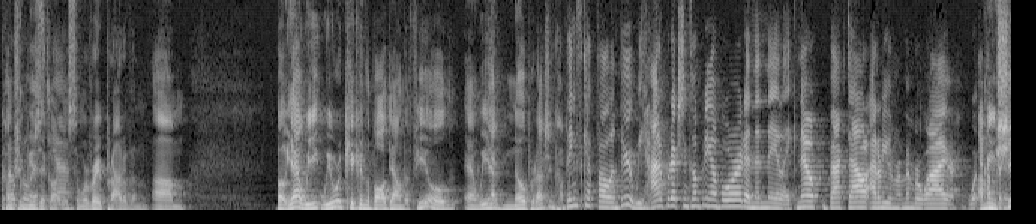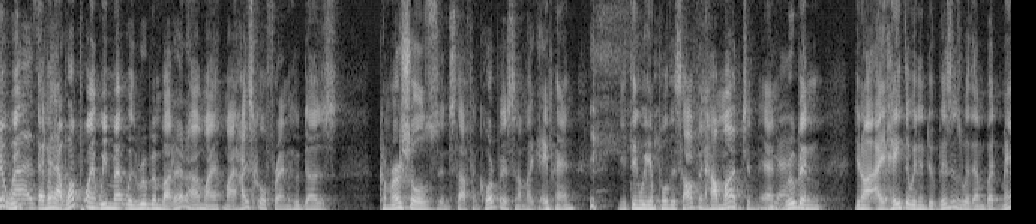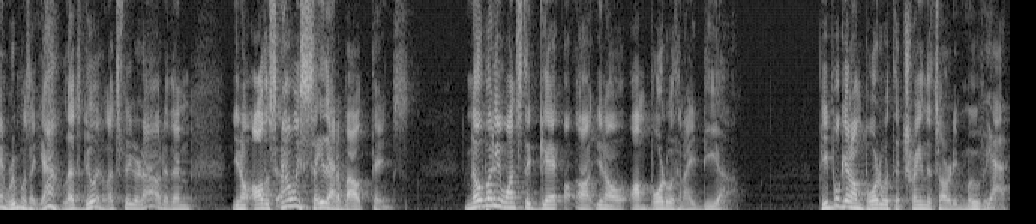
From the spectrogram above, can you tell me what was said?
country Vocalist, music yeah. artist and we're very proud of him um, but yeah, we, we were kicking the ball down the field, and we had no production company. things kept falling through. We had a production company on board, and then they like, nope, backed out. I don't even remember why or what. I mean, it We, was. and then at one point, we met with Ruben Barrera, my my high school friend who does commercials and stuff in Corpus, and I'm like, hey man, you think we can pull this off, and how much? And and Yeah. Ruben, you know, I hate that we didn't do business with him, but man, Ruben was like, yeah, let's do it and let's figure it out. And then, you know, all this. I always say that about things. Nobody wants to get, uh, you know, on board with an idea. People get on board with the train that's already moving. yeah,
